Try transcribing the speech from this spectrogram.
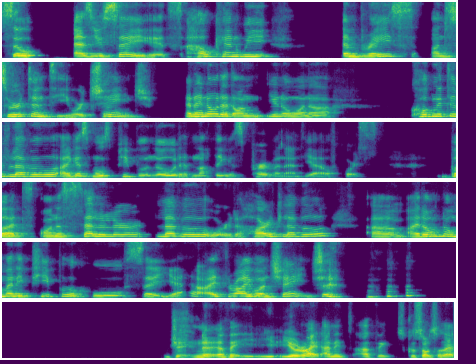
So as you say it's how can we embrace uncertainty or change? And i know that on you know on a cognitive level i guess most people know that nothing is permanent. Yeah of course. But on a cellular level or the heart level um, i don't know many people who say yeah i thrive on change. No, I think you're right, and it's I think because sometimes I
